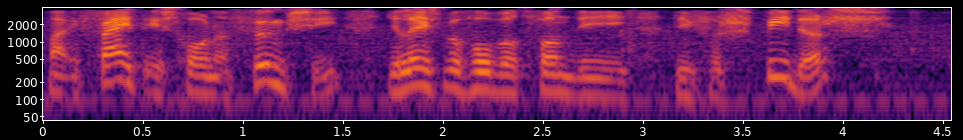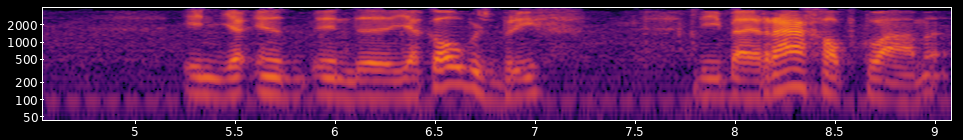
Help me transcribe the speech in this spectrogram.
Maar in feite is het gewoon een functie. Je leest bijvoorbeeld van die, die verspieders in, in, in de Jacobusbrief. Die bij Ragab kwamen.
